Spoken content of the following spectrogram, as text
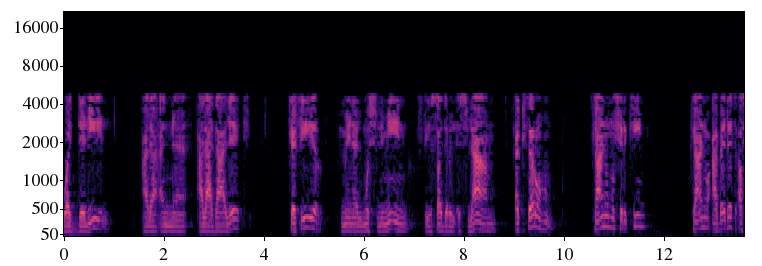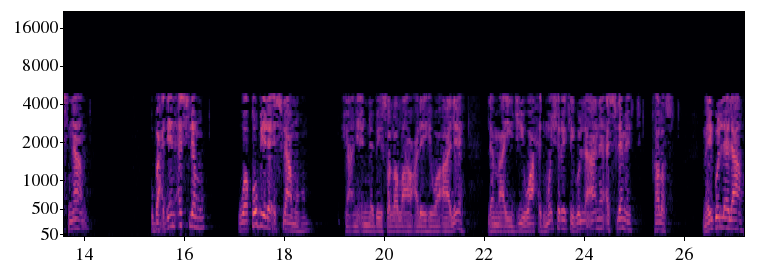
والدليل على أن على ذلك كثير من المسلمين في صدر الإسلام أكثرهم كانوا مشركين كانوا عبدة أصنام وبعدين أسلموا وقبل إسلامهم. يعني النبي صلى الله عليه وآله لما يجي واحد مشرك يقول له أنا أسلمت خلص ما يقول له لا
